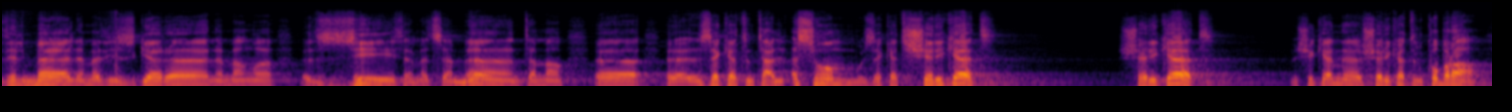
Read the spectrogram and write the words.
ذي المال أما ذي الزقران أما الزيت أما الثمن أما الزكاة آه، نتاع الأسهم وزكاة الشركات. الشركات. ماشي كان الشركات الكبرى.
